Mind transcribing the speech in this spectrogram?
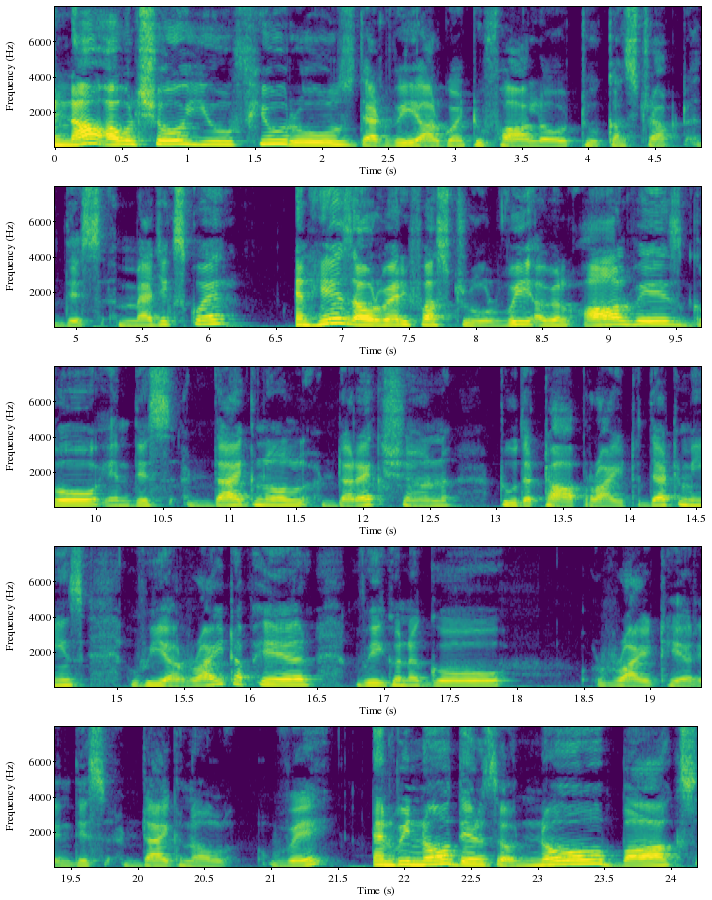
And now I will show you few rules that we are going to follow to construct this magic square. And here's our very first rule. We will always go in this diagonal direction to the top right. That means we are right up here. We're gonna go right here in this diagonal way and we know there's a no box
